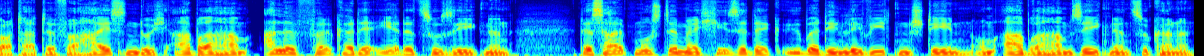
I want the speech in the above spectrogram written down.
Gott hatte verheißen, durch Abraham alle Völker der Erde zu segnen, deshalb musste Melchisedek über den Leviten stehen, um Abraham segnen zu können.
